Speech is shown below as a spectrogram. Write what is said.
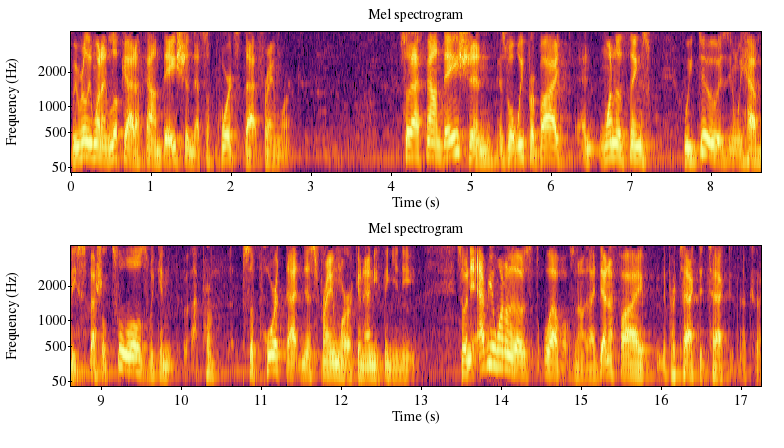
We really want to look at a foundation that supports that framework. So that foundation is what we provide, and one of the things we do is you know, we have these special tools. We can support that NIST framework and anything you need. So in every one of those levels, you know, identify, protect, detect, okay,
